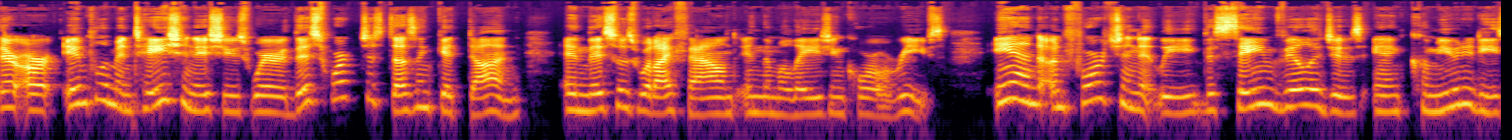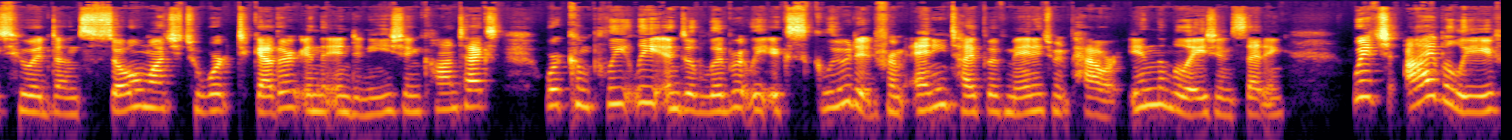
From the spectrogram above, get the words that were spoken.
there are implementation issues where this work just doesn't get done. And this was what i found in the malaysian coral reefs and unfortunately, the same villages and communities who had done so much to work together in the Indonesian context were completely and deliberately excluded from any type of management power in the Malaysian setting, which I believe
